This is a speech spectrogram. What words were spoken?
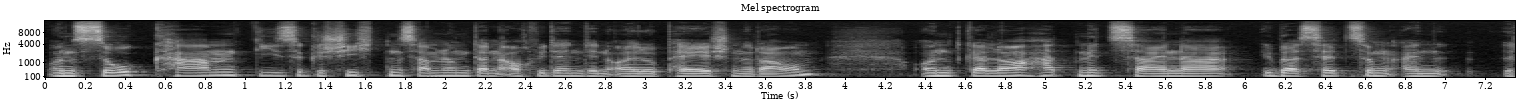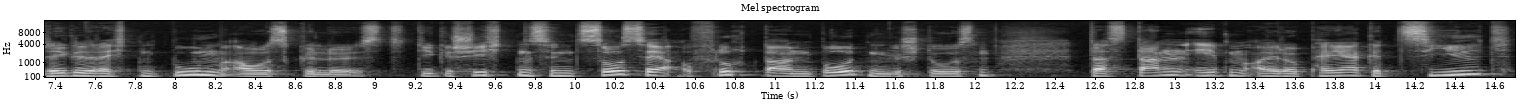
Und so kam diese Geschichtensammlung dann auch wieder in den europäischen Raum. Und Galland hat mit seiner Übersetzung einen regelrechten Boom ausgelöst. Die Geschichten sind so sehr auf fruchtbaren Boden gestoßen, dass dann eben Europäer gezielt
